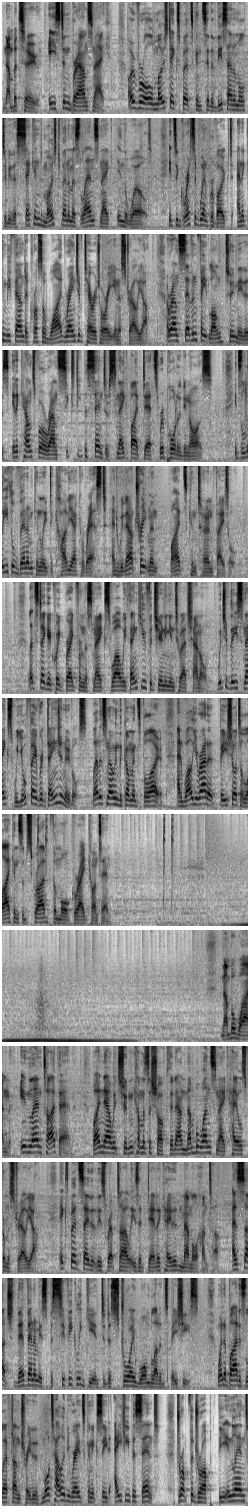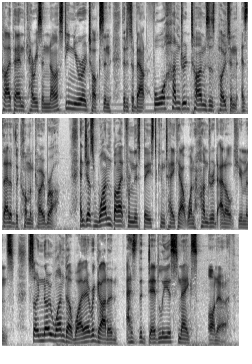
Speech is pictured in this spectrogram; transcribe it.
Number 2. Eastern Brown Snake. Overall, most experts consider this animal to be the second most venomous land snake in the world. It's aggressive when provoked and it can be found across a wide range of territory in Australia. Around 7 feet long, 2 metres, it accounts for around 60% of snakebite deaths reported in Oz. Its lethal venom can lead to cardiac arrest, and without treatment, bites can turn fatal. Let's take a quick break from the snakes while we thank you for tuning into our channel. Which of these snakes were your favourite danger noodles? Let us know in the comments below. And while you're at it, be sure to like and subscribe for more great content. Number 1. Inland Taipan. By now, it shouldn't come as a shock that our number one snake hails from Australia. Experts say that this reptile is a dedicated mammal hunter. As such, their venom is specifically geared to destroy warm blooded species. When a bite is left untreated, mortality rates can exceed 80%. Drop the drop, the inland taipan carries a nasty neurotoxin that is about 400 times as potent as that of the common cobra. And just one bite from this beast can take out 100 adult humans. So no wonder why they're regarded as the deadliest snakes on Earth.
